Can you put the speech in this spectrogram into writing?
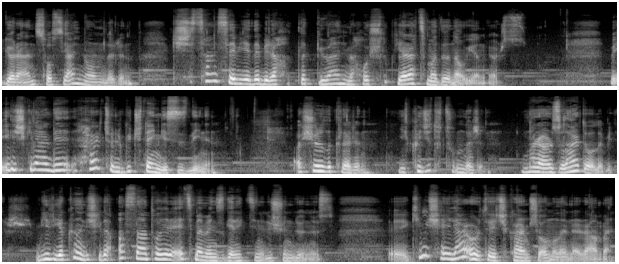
gören sosyal normların kişisel seviyede bir rahatlık, güven ve hoşluk yaratmadığına uyanıyoruz. Ve ilişkilerde her türlü güç dengesizliğinin, aşırılıkların, yıkıcı tutumların, Bunlar arzular da olabilir. Bir yakın ilişkide asla tolere etmemeniz gerektiğini düşündüğünüz e, kimi şeyler ortaya çıkarmış olmalarına rağmen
